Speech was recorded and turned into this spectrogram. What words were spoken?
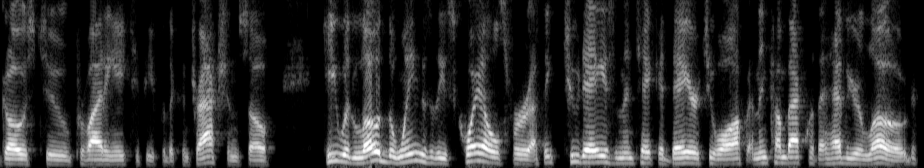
goes to providing ATP for the contraction. So he would load the wings of these quails for I think two days and then take a day or two off and then come back with a heavier load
